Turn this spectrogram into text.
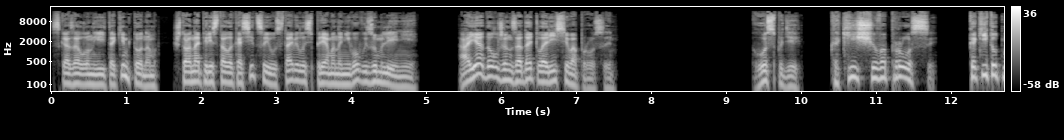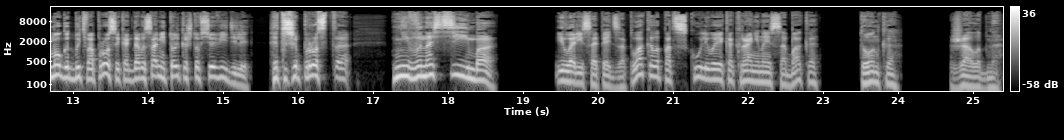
сказал он ей таким тоном, что она перестала коситься и уставилась прямо на него в изумлении. «А я должен задать Ларисе вопросы». Господи, Какие еще вопросы? Какие тут могут быть вопросы, когда вы сами только что все видели? Это же просто невыносимо!» И Лариса опять заплакала, подскуливая, как раненая собака, тонко, жалобно.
